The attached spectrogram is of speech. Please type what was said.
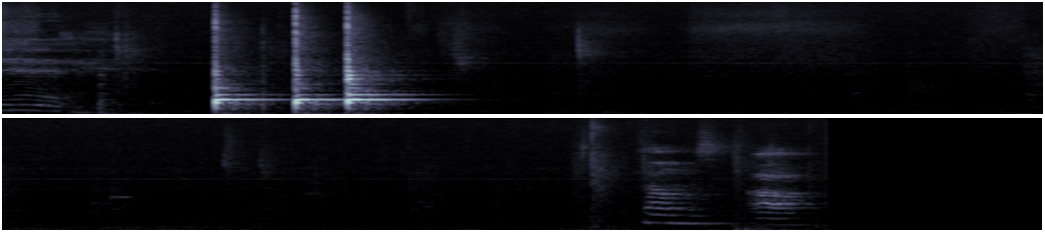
shit.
